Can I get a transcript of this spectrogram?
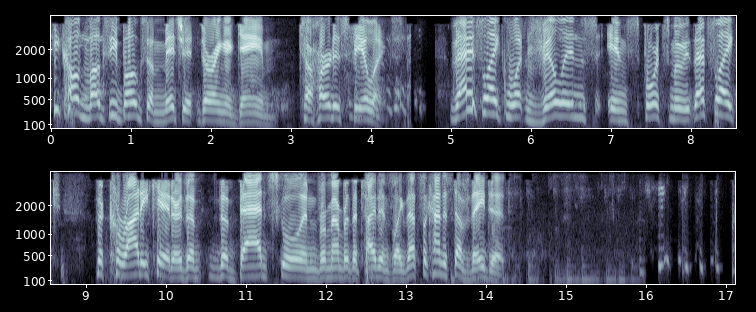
he called Muggsy Bogues a midget during a game to hurt his feelings. That is like what villains in sports movies. That's like the Karate Kid or the the bad school in Remember the Titans. Like that's the kind of stuff they did. uh,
